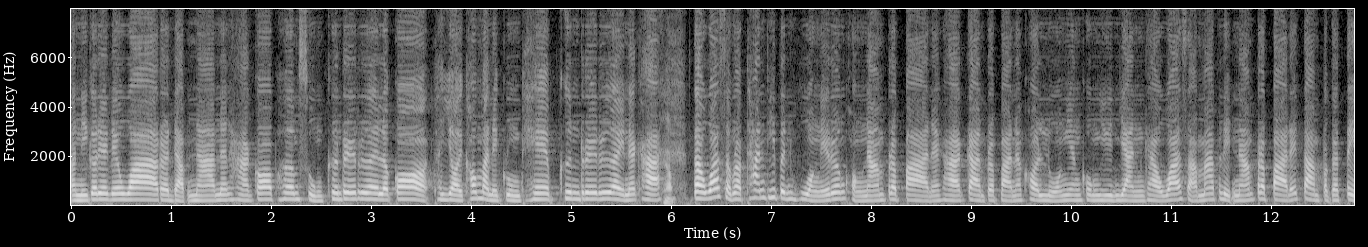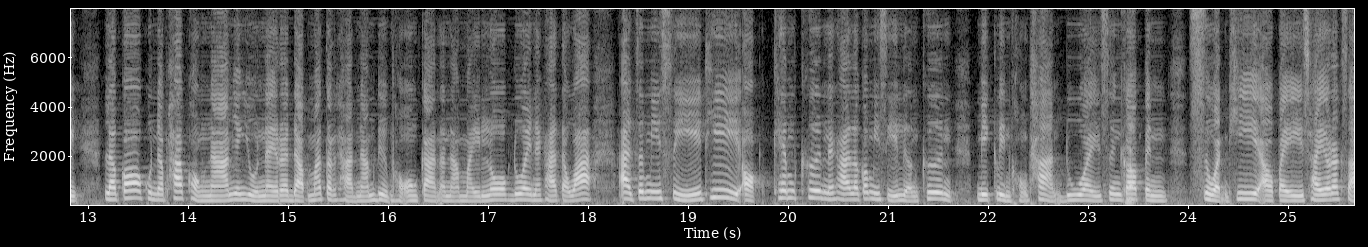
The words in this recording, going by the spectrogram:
ตอนนี้ก็เรียกได้ว่าระดับน้ำนะคะ ก็เพิ่มสูงขึ้นเรื่อยๆ แล้วก็ทยอยเข้ามาในกรุงเทพขึ้นเรื่อยๆนะคะครับแต่ว่าสำหรับท่านที่เป็นห่วงในเรื่องของน้ำประปานะคะ การประปานครหลวงยังคงยืนยันค่ะ ว่าสามารถผลิตน้ำประปาได้ตามปกติ แล้วก็คุณภาพของน้ำยังอยู่ในระดับมาตรฐานน้ำดื่มขององค์การอนามัยโลกด้วยนะคะ แต่ว่าอาจจะมีสีที่ออกเข้มขึ้นนะคะ แล้วก็มีสีเหลืองขึ้น มีกลิ่นของถ่านด้วย ซึ่งก็ครับเป็นส่วนที่เอาไปใช้รักษา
